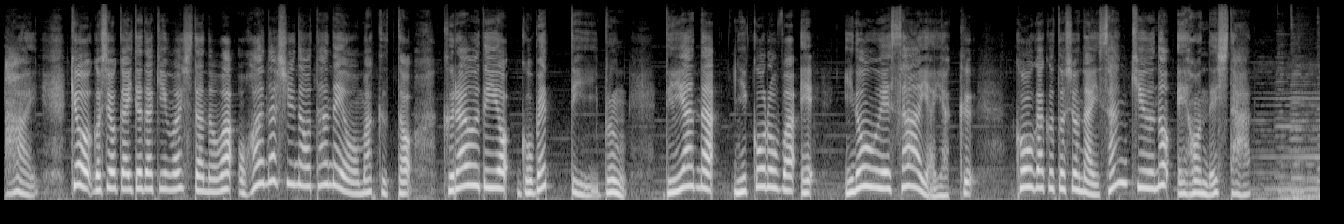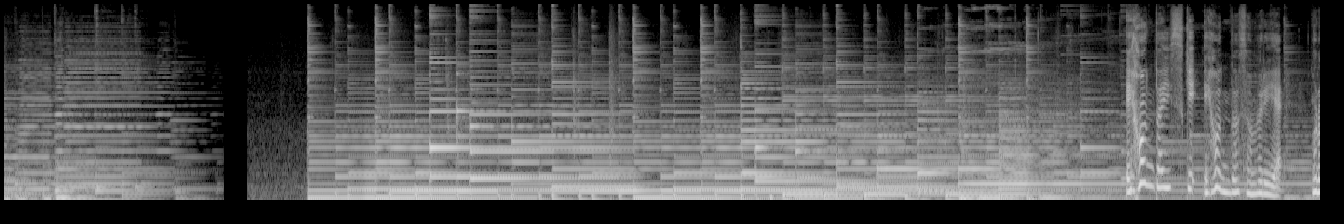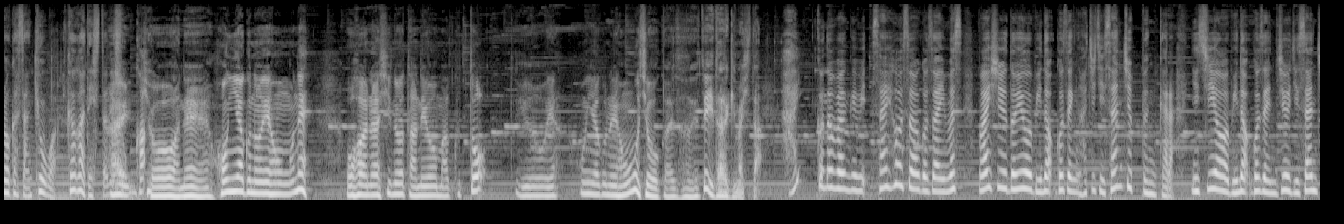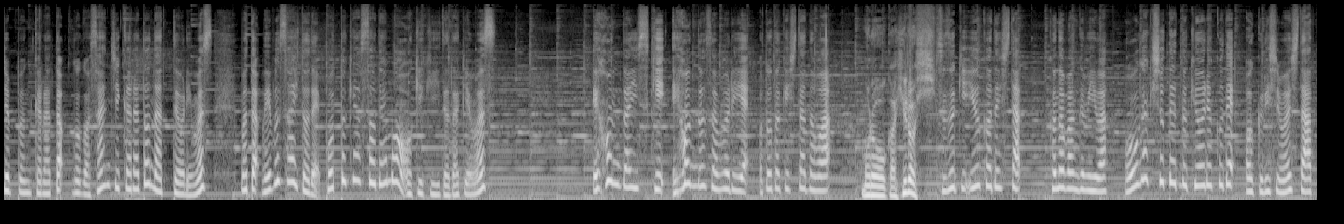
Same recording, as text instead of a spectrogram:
はい、今日ご紹介いただきましたのはお話の種をまくとクラウディオ・ゴベッティ文ディアナ・ニコロバエ井上サーヤ役高額図書内3級の絵本でした。絵本大好き絵本のソムリエ。諸岡さん今日はいかがでしたでしょうか、はい、今日はね翻訳の絵本をねお話の種をまくという翻訳の絵本を紹介させていただきました。はいこの番組再放送ございます。毎週土曜日の午前8時30分から日曜日の午前10時30分からと午後3時からとなっております。またウェブサイトでポッドキャストでもお聞きいただけます。絵本大好き絵本のソムリエお届けしたのは諸岡博鈴木優子でした。この番組は大垣書店の協力でお送りしました。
